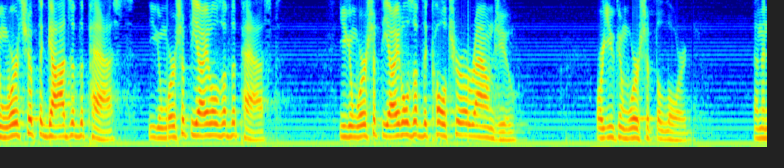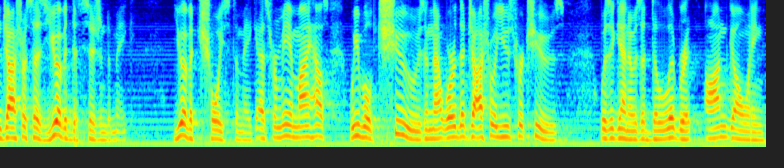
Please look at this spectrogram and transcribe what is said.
can worship the gods of the past, you can worship the idols of the past, you can worship the idols of the culture around you, or you can worship the Lord. And then Joshua says, You have a decision to make. You have a choice to make. As for me and my house, we will choose. And that word that Joshua used for choose was again, it was a deliberate, ongoing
